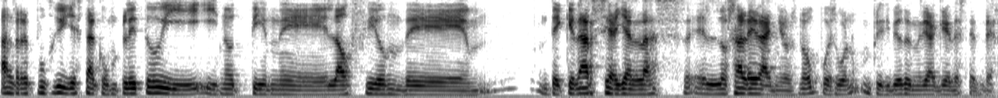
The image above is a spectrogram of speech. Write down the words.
al refugio y está completo y, no tiene la opción de, de quedarse allá en, las, en los aledaños no pues bueno en principio tendría que descender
